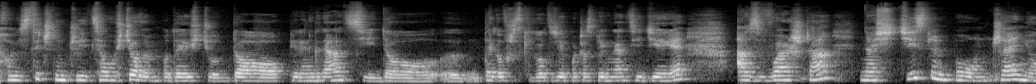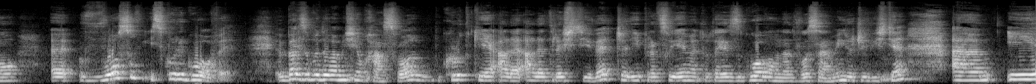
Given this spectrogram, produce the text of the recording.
holistycznym, czyli całościowym podejściu do pielęgnacji, do tego wszystkiego, co się podczas pielęgnacji dzieje, a zwłaszcza na ścisłym połączeniu e, włosów i skóry głowy. Bardzo podoba mi się hasło, krótkie, ale, ale treściwe, czyli pracujemy tutaj z głową nad włosami, rzeczywiście. I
